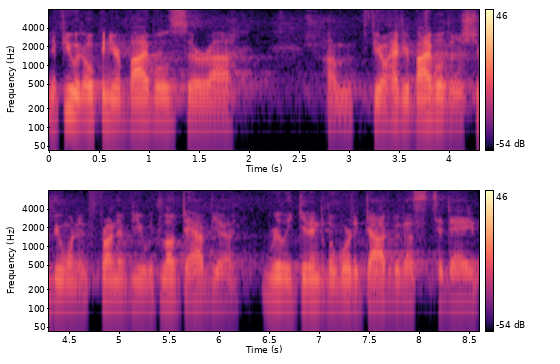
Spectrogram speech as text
if you would open your Bibles, or uh, um, if you don't have your Bible, there should be one in front of you. We'd love to have you really get into the Word of God with us today.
